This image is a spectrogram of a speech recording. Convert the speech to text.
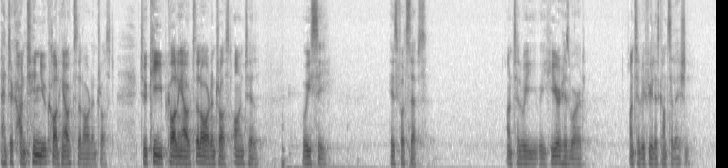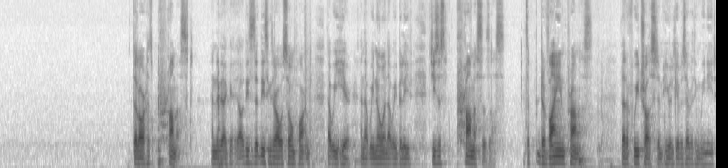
and to continue calling out to the Lord in trust, to keep calling out to the Lord in trust until we see his footsteps, until we, we hear his word, until we feel his consolation. The Lord has promised. And like, oh, these, these things are always so important that we hear and that we know and that we believe. Jesus promises us. It's a divine promise that if we trust him, he will give us everything we need.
